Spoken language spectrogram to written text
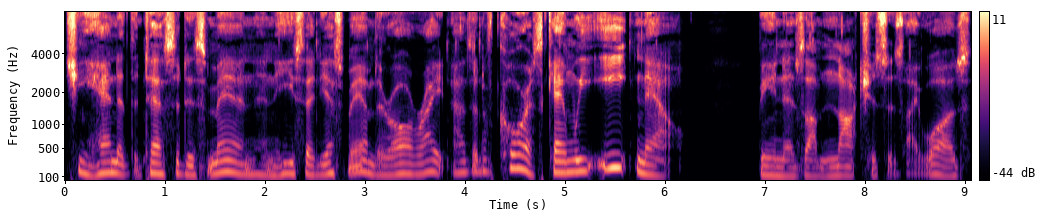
she handed the test to this man, and he said, Yes, ma'am, they're all right. I said, Of course. Can we eat now? being as obnoxious as I was.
